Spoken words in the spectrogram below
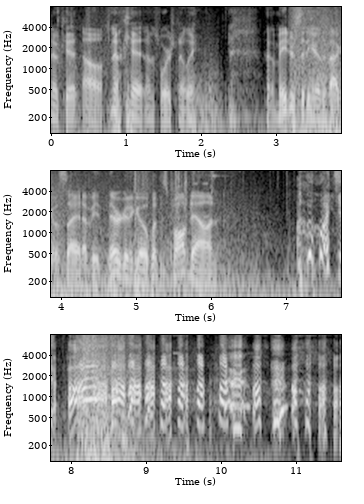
No kit. Oh, no kit, unfortunately. Major sitting here in the back of the site. I mean, they're going to go put this bomb down. Oh my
